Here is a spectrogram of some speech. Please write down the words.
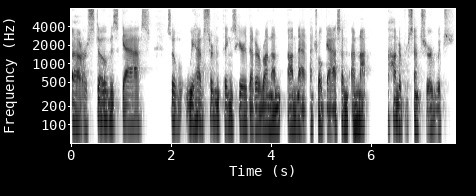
uh, our stove is gas. So we have certain things here that are run on, on natural gas. I'm, I'm not 100% sure which,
